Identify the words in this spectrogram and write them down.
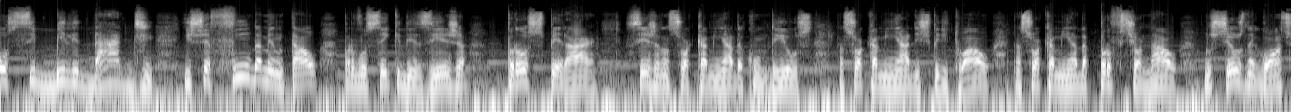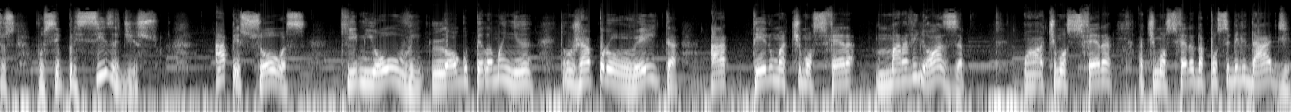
possibilidade. Isso é fundamental para você que deseja prosperar, seja na sua caminhada com Deus, na sua caminhada espiritual, na sua caminhada profissional, nos seus negócios. Você precisa disso. Há pessoas que me ouvem logo pela manhã, então já aproveita a ter uma atmosfera maravilhosa uma atmosfera, atmosfera da possibilidade.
